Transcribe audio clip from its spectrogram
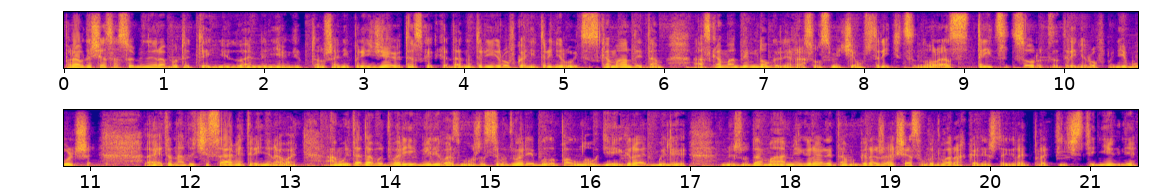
Правда, сейчас особенно работать-то индивидуально негде, потому что они приезжают, так сказать, когда на тренировку, они тренируются с командой, там, а с командой много ли раз он с мячом встретится? Ну, раз 30-40 за тренировку, не больше. А это надо часами тренировать. А мы тогда во дворе имели возможности. Во дворе было полно где играть, были между домами играли, там в гаражах. Сейчас во дворах, конечно, играть практически негде.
